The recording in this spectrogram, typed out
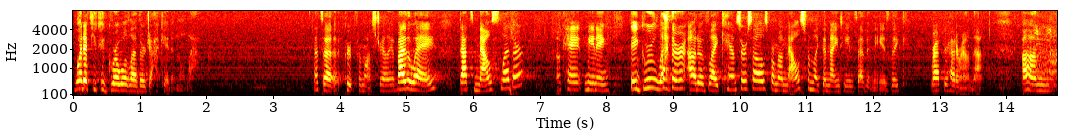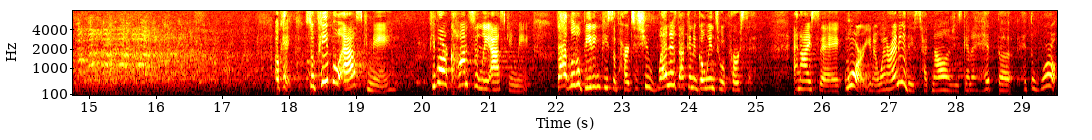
what if you could grow a leather jacket in? That's a group from Australia. By the way, that's mouse leather, okay, meaning they grew leather out of like cancer cells from a mouse from like the 1970s. Like, wrap your head around that. Um, okay, so people ask me, people are constantly asking me, that little beating piece of heart tissue, when is that going to go into a person? And I say, or, you know, when are any of these technologies going to hit the, hit the world?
